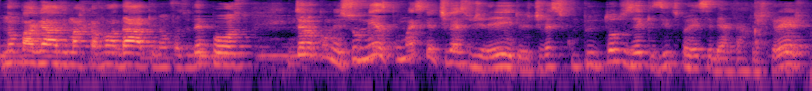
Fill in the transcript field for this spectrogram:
não pagava e marcava uma data e não fazia o depósito. Então ela começou, mesmo por mais que ele tivesse o direito, ele tivesse cumprido todos os requisitos para receber a carta de crédito,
